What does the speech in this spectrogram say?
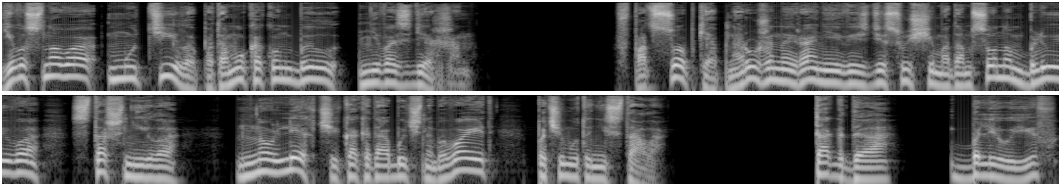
Его снова мутило, потому как он был невоздержан. В подсобке, обнаруженной ранее вездесущим Адамсоном, Блюева стошнило, но легче, как это обычно бывает, почему-то не стало. Тогда Блюев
